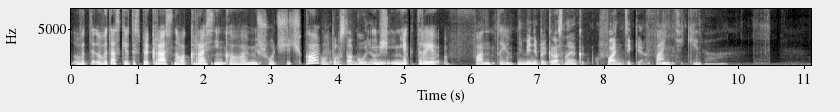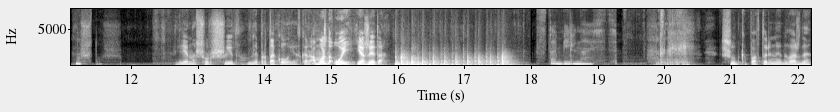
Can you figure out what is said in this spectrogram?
выт- вытаскивает из прекрасного красненького мешочечка Он просто огонь вообще. некоторые фанты, Не менее прекрасные фантики. фантики, да. Ну что ж. Лена шуршит. Для протокола я скажу. А можно... Ой, я же это... Стабильность. Шутка, повторенная дважды.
